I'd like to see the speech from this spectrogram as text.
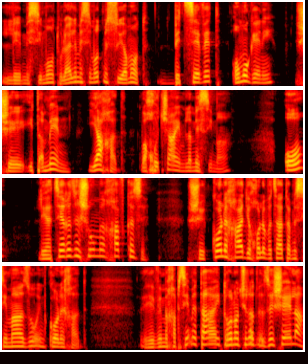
למשימות, אולי למשימות מסוימות, בצוות הומוגני, שיתאמן יחד כבר חודשיים למשימה, או לייצר איזשהו מרחב כזה, שכל אחד יכול לבצע את המשימה הזו עם כל אחד. אה, ומחפשים את היתרונות שלה, וזו שאלה.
